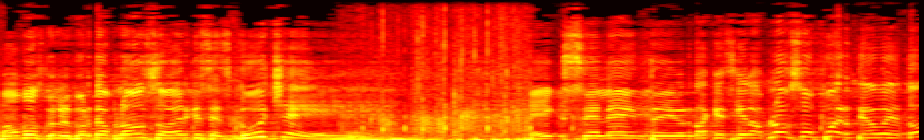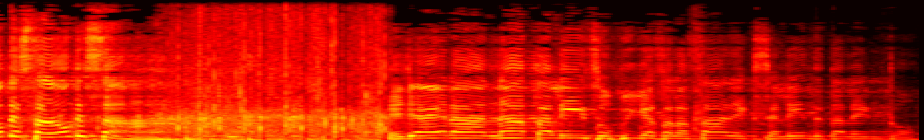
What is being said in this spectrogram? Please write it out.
Vamos con el fuerte aplauso, a ver que se escuche. Excelente, de verdad que sí, el aplauso fuerte. A ver, ¿dónde está? ¿Dónde está? Ella era Natalie Sofía Salazar, excelente talento.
